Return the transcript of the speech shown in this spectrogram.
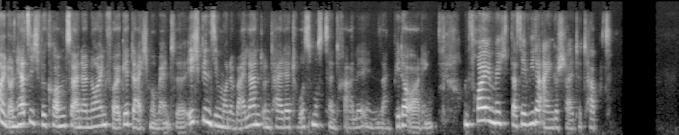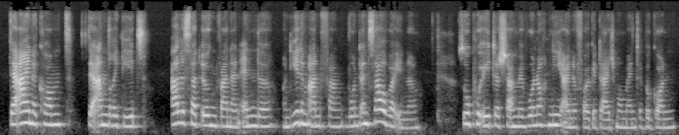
Moin und herzlich willkommen zu einer neuen Folge Deichmomente. Ich bin Simone Weiland und Teil der Tourismuszentrale in St. Peter-Ording und freue mich, dass ihr wieder eingeschaltet habt. Der eine kommt, der andere geht, alles hat irgendwann ein Ende und jedem Anfang wohnt ein Zauber inne. So poetisch haben wir wohl noch nie eine Folge Deichmomente begonnen.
